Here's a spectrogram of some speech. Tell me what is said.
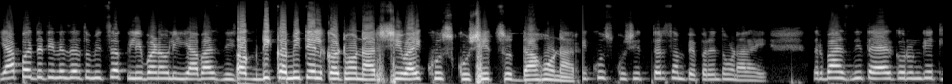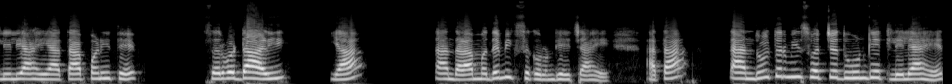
या पद्धतीने जर तुम्ही चकली बनवली या भाजणी अगदी कमी तेलकट होणार शिवाय खुसखुशीत सुद्धा होणार. खुसखुशीत तर संपेपर्यंत होणार आहे. तर भाजणी तयार करून घेतलेली आहे. आता आपण इथे सर्व डाळी या तांदळामध्ये मिक्स करून घ्यायचे आहे. आता तांदूळ तर मी स्वच्छ धुवून घेतलेले आहेत.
